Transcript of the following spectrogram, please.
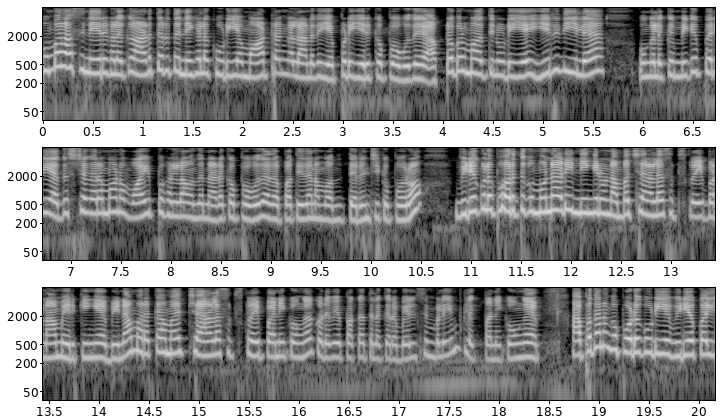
கும்பராசி நேர்களுக்கு அடுத்தடுத்து நிகழக்கூடிய மாற்றங்களானது எப்படி இருக்க போகுது? அக்டோபர் மாதத்தினுடைய இறுதியில் உங்களுக்கு மிகப்பெரிய அதிர்ஷ்டகரமான வாய்ப்புகள்லாம் வந்து நடக்க போகுது. அதை பற்றி தான் நம்ம வந்து தெரிஞ்சுக்க போகிறோம் வீடியோக்குள்ளே போகிறதுக்கு முன்னாடி நீங்களும் நம்ம சேனலை சப்ஸ்கிரைப் பண்ணாமல் இருக்கீங்க அப்படின்னா மறக்காமல் சேனலை சப்ஸ்கிரைப் பண்ணிக்கோங்க. கூடவே பக்கத்தில் இருக்கிற பெல் சிம்பிளையும் கிளிக் பண்ணிக்கோங்க. அப்போ தான் நாங்கள் போடக்கூடிய வீடியோக்கள்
